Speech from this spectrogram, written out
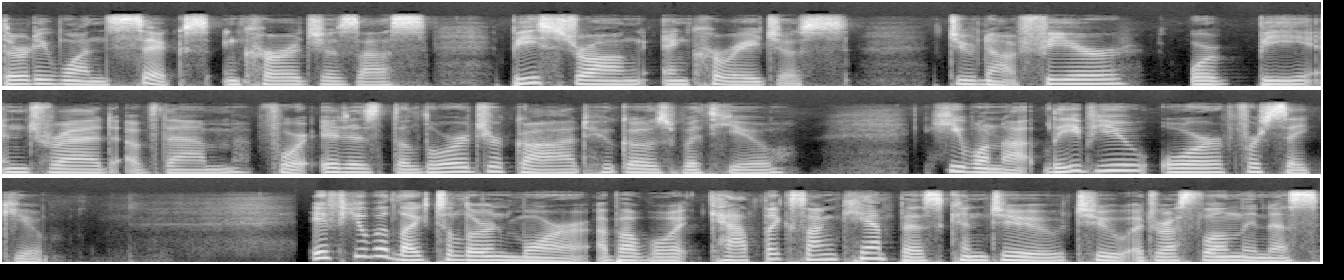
31 6 encourages us Be strong and courageous. Do not fear or be in dread of them, for it is the Lord your God who goes with you. He will not leave you or forsake you. If you would like to learn more about what Catholics on campus can do to address loneliness,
